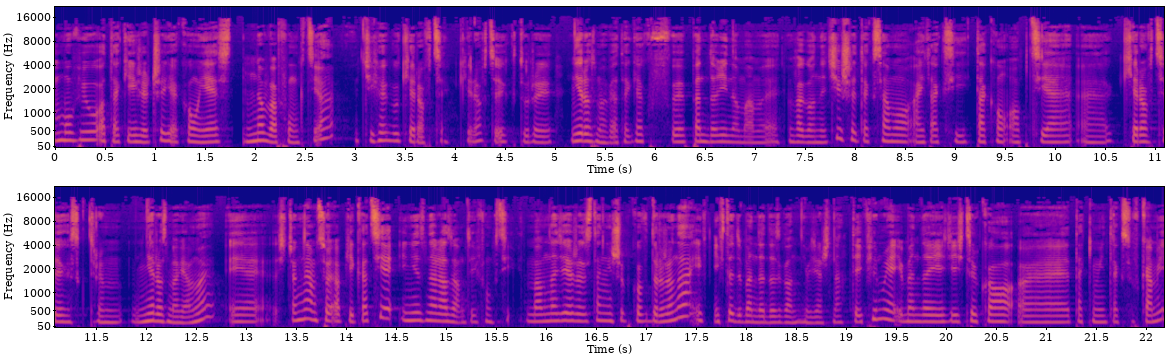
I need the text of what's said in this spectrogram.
mówił o takiej rzeczy, jaką jest nowa funkcja cichego kierowcy. Kierowcy, który nie rozmawia. Tak jak w Pendolino mamy wagony ciszy, tak samo iTaxi taką opcję e, kierowcy, z którym nie rozmawiamy. E, ściągnęłam sobie aplikację i nie znalazłam tej funkcji. Mam nadzieję, że zostanie szybko wdrożona i, i wtedy będę dozgodnie wdzięczna tej firmie i będę jeździć tylko e, takimi taksówkami.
